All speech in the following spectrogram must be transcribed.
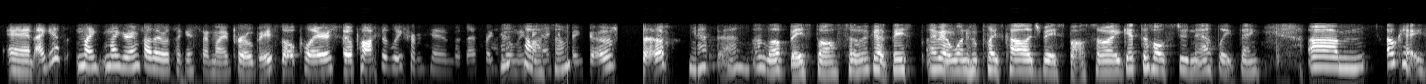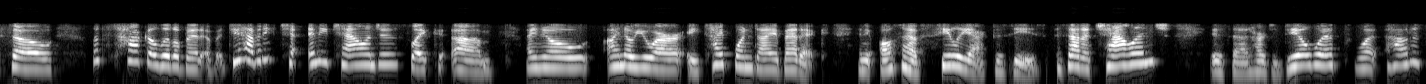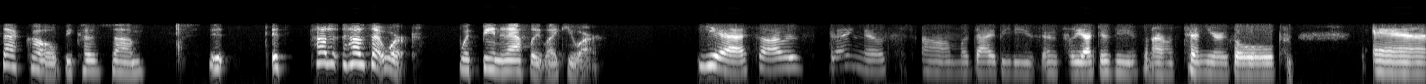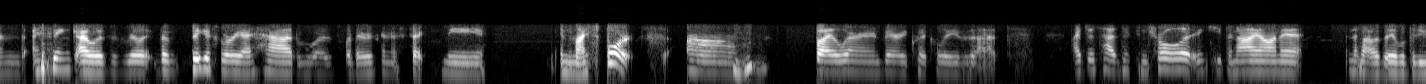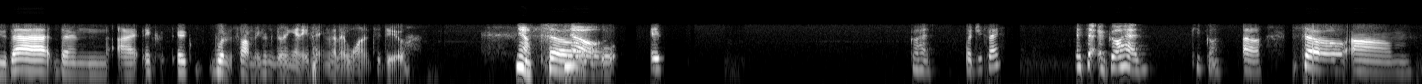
and I guess my my grandfather was like a semi-pro baseball player, so possibly from him. But that's like the that's only awesome. thing I can think of. So yeah, I love baseball. So I got base. I got one who plays college baseball, so I get the whole student athlete thing. Um, okay, so let's talk a little bit about. Do you have any ch- any challenges? Like um, I know I know you are a type one diabetic, and you also have celiac disease. Is that a challenge? Is that hard to deal with? What? How does that go? Because um, it it how does how does that work with being an athlete like you are? Yeah, so I was diagnosed um, with diabetes and celiac disease when I was 10 years old. And I think I was really, the biggest worry I had was whether it was going to affect me in my sports. Um, mm-hmm. But I learned very quickly that I just had to control it and keep an eye on it and if I was able to do that, then I it, it wouldn't stop me from doing anything that I wanted to do. Yeah. So no. It. Go ahead. What'd you say? It's, go ahead. Keep going. Oh, so um,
